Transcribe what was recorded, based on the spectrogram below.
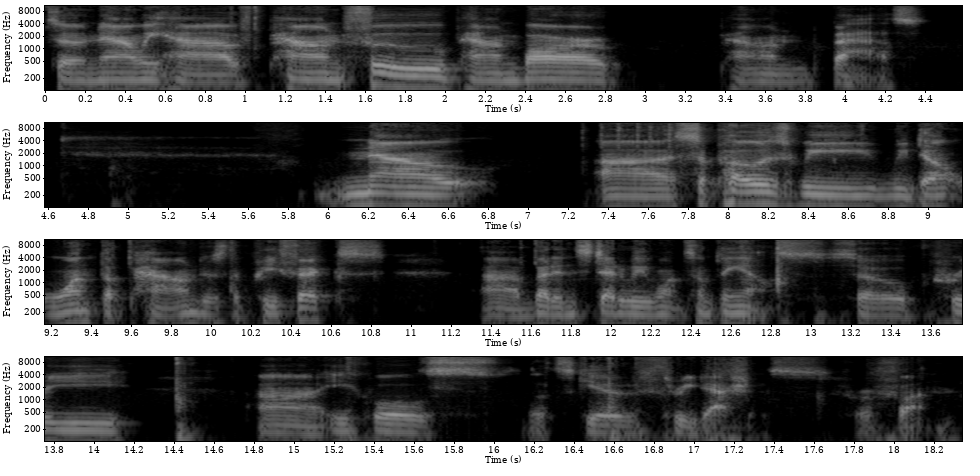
So now we have pound foo, pound bar, pound baz. Now, uh, suppose we, we don't want the pound as the prefix, uh, but instead we want something else. So pre uh, equals, let's give three dashes for fun.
